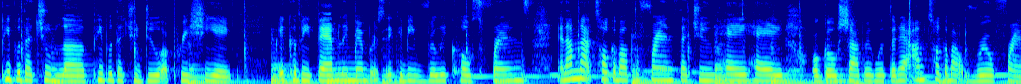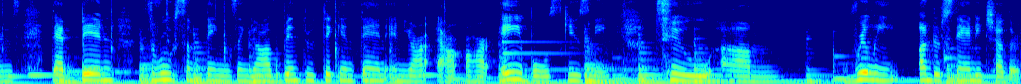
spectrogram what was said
people that you love people that you do appreciate it could be family members, it could be really close friends. And I'm not talking about the friends that you hey hey or go shopping with or that. I'm talking about real friends that been through some things and y'all have been through thick and thin and y'all are, are able, excuse me, to um really understand each other.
